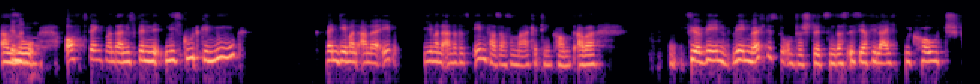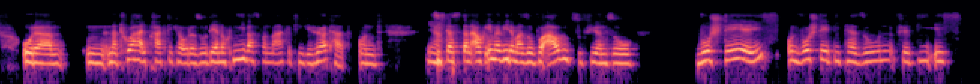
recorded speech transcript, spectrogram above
Also genau. oft denkt man dann, ich bin nicht gut genug, wenn jemand, andere, jemand anderes ebenfalls aus dem Marketing kommt. Aber für wen, wen möchtest du unterstützen? Das ist ja vielleicht ein Coach oder ein Naturheilpraktiker oder so, der noch nie was von Marketing gehört hat. Und ja. sich das dann auch immer wieder mal so vor Augen zu führen, so, wo stehe ich und wo steht die Person, für die ich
